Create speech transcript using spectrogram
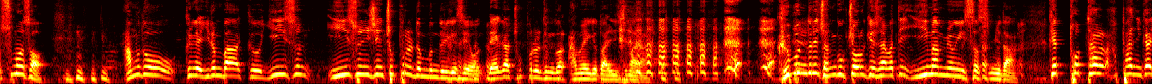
숨어서 아무도 그러니까 이른바 그 이순 이순신 촛불을 든 분들이 계세요. 내가 촛불을 든 걸 아무에게도 알리지 마라. 그분들이 전국적으로 계산해봤을 때 2만 명이 있었습니다. 그 토탈 합하니까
